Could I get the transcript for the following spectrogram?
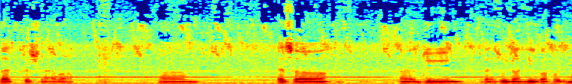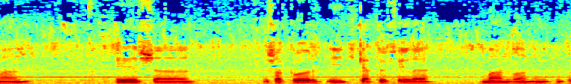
lett Krisnával. Um, ez a, a dű, ez úgy van hívva, hogy man, és, uh, és akkor így kettőféle man van, amit Rupa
